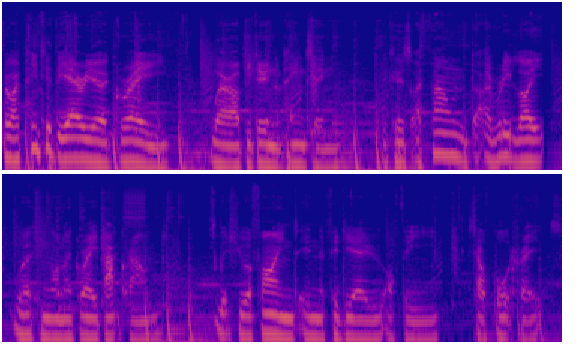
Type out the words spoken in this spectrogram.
So I painted the area grey where I'll be doing the painting because I found that I really like working on a grey background, which you will find in the video of the self-portraits.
